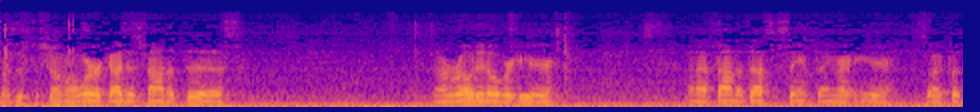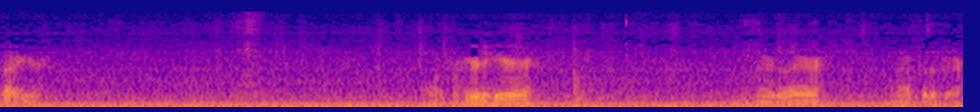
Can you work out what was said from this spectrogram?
So just to show my work, I just found that this, and I wrote it over here, and I found that that's the same thing right here, so I put that here. I went from here to here, and there to there, and I put it there.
